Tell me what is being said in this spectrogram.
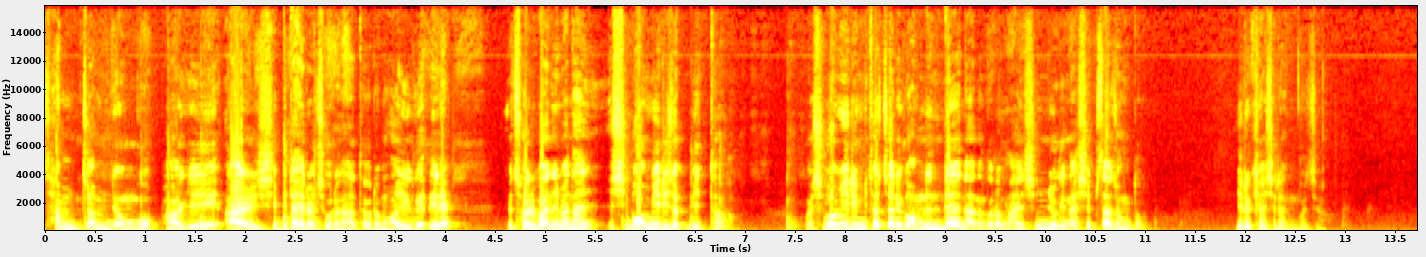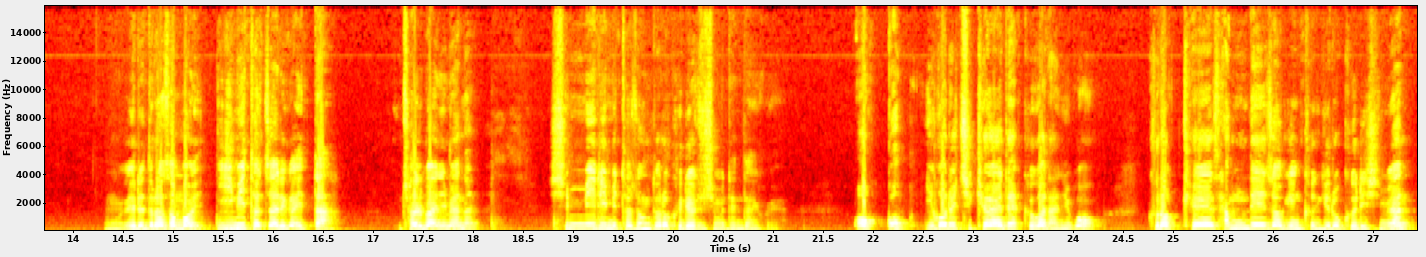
3.0 곱하기 r 10이다 이런 식으로 나왔다 그러면 어 이게 이래 절반이면 한 15mm 15mm짜리가 없는데 나는 그러면 한 16이나 14 정도 이렇게 하시라는 거죠. 어, 예를 들어서 뭐 2m짜리가 있다. 절반이면은 10mm 정도로 그려주시면 된다 이거예요. 어, 꼭 이거를 지켜야 돼? 그건 아니고 그렇게 상대적인 크기로 그리시면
